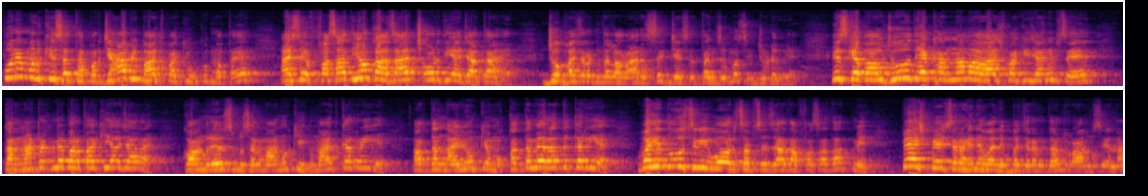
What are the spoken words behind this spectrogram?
पूरे मुल्क की सतह पर जहाँ भी भाजपा की हुकूमत है, ऐसे फसादियों को आज़ाद छोड़ दिया जाता है, जो बजरंग दल और आरएसएस जैसे तंजीमों से जुड़े हुए हैं। इसके बावजूद एक हंगामा भाजपा की जानब से कर्नाटक में बर्पा किया जा रहा है। कांग्रेस मुसलमानों की हिमायत कर रही है और दंगाइयों के मुकदमे रद्द कर रही है। वही दूसरी ओर सबसे ज़्यादा फसादात में पेश पेश रहने वाले बजरंग दल, राम सेना,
